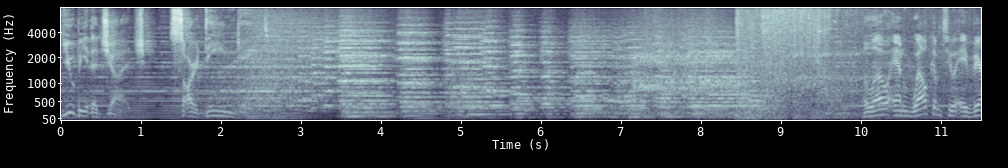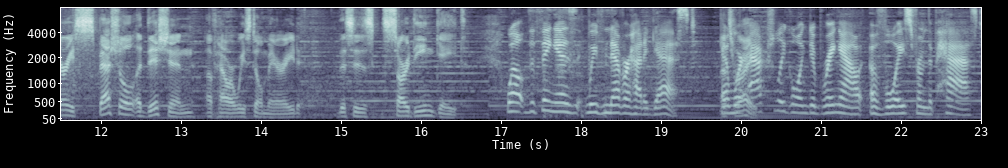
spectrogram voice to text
You be the judge. Sardine Gate. Hello, and welcome to a very special edition of How Are We Still Married? This is Sardine Gate. Well, the thing is, we've never had a guest. That's and we're right. actually going to bring out a voice from the past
